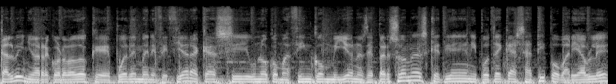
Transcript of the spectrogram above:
Calviño ha recordado que pueden beneficiar a casi 1,5 millones de personas que tienen hipotecas a tipo variable,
